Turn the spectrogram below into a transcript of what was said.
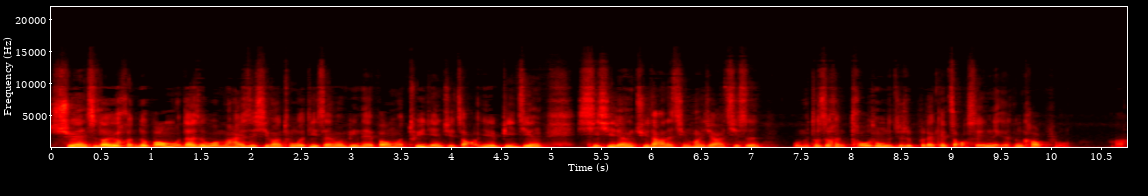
虽然知道有很多保姆，但是我们还是希望通过第三方平台帮我们推荐去找，因为毕竟信息量巨大的情况下，其实我们都是很头痛的，就是不知道该找谁，哪个更靠谱啊？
